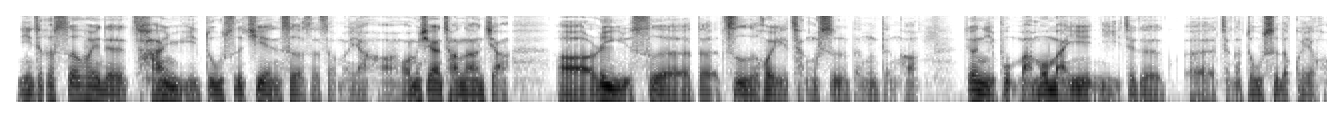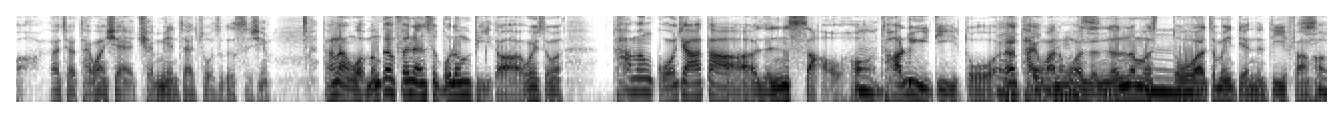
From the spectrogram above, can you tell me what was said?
你这个社会的参与都市建设是怎么样啊？我们现在常常讲啊，绿色的智慧城市等等哈。就你不满不满意你这个呃整个都市的规划？那在台湾现在全面在做这个事情。当然，我们跟芬兰是不能比的啊。为什么？他们国家大人少哈，他绿地多。那台湾我人人那么多啊，这么一点的地方哈。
